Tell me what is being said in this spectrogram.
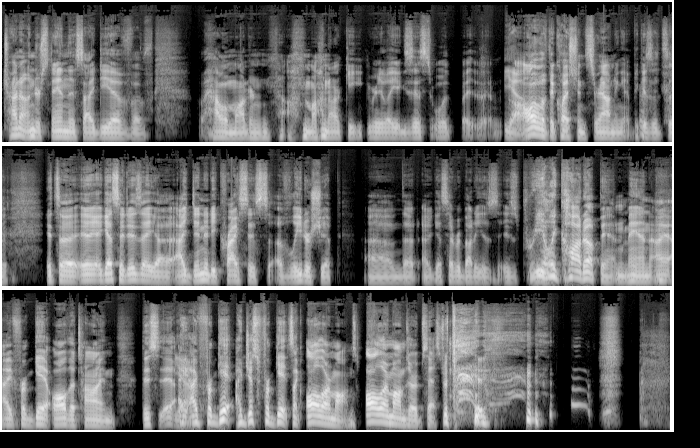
try to understand this idea of, of how a modern monarchy really exists with uh, yeah all of the questions surrounding it because it's a it's a i guess it is a, a uh, identity crisis of leadership uh, that i guess everybody is is really caught up in man i, I forget all the time this yeah. I, I, forget i just forget it's like all our moms all our moms are obsessed with this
